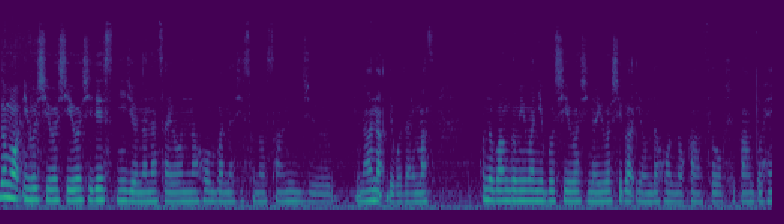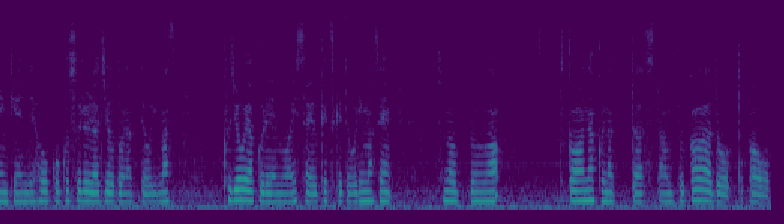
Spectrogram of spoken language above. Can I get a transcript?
どうも、いわしいわしいわしです。27歳女本話その37でございます。この番組は煮干しいわしのいわしが読んだ本の感想を主観と偏見で報告するラジオとなっております。苦情やクレームは一切受け付けておりません。その鬱憤は使わなくなったスタンプカードとかを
